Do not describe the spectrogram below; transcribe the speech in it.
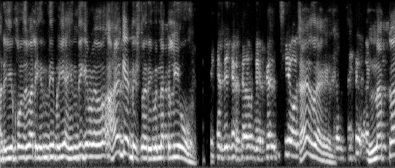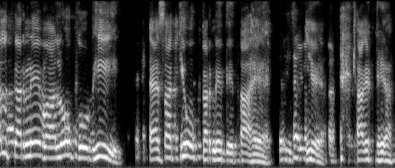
अरे ये कौन सी वाली हिंदी भैया? हिंदी के में है क्या डिक्शनरी में नकलियों? है नकल करने वालों को भी ऐसा क्यों करने देता है? ये आगे भैया।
